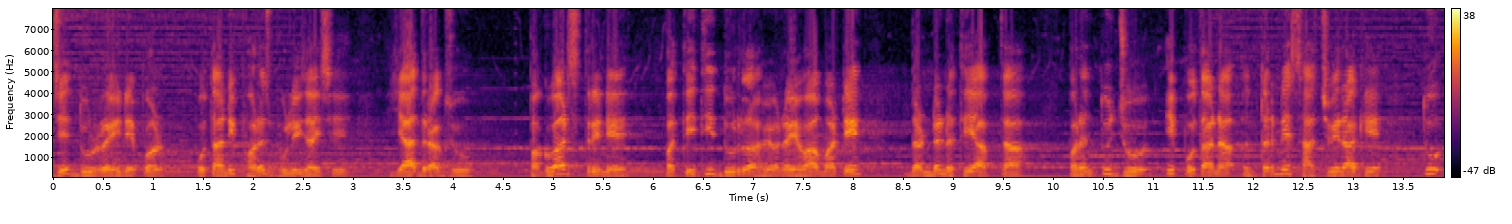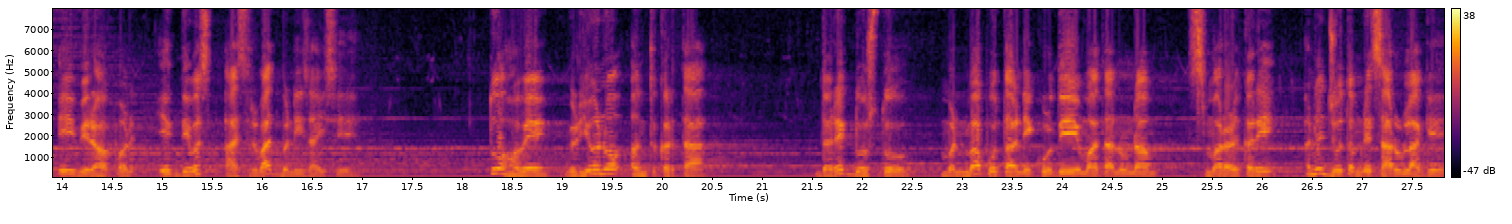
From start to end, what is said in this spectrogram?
જે દૂર રહીને પણ પોતાની ફરજ ભૂલી જાય છે. યાદ રાખજો ભગવાન સ્ત્રીને પતિથી દૂર રહ- રહેવા માટે દંડ નથી આપતા. પરંતુ જો એ પોતાના અંતરને સાચવી રાખે, તો એ વિરહ પણ એક દિવસ આશીર્વાદ બની જાય છે. તો હવે વિડીયોનો અંત કરતા દરેક દોસ્તો મનમાં પોતાની કુળદેવી માતાનું નામ સ્મરણ કરે અને જો તમને સારું લાગે,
